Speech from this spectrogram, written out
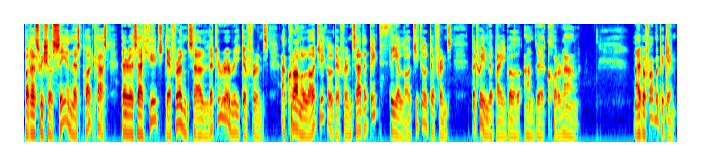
but as we shall see in this podcast, there is a huge difference, a literary difference, a chronological difference, and a deep theological difference between the Bible and the Quran. Now, before we begin,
